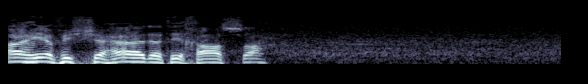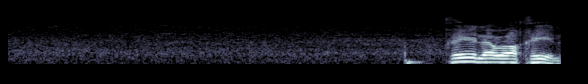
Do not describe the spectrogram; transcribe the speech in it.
اهي في الشهادة خاصة. قيل وقيل.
